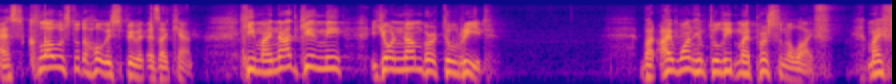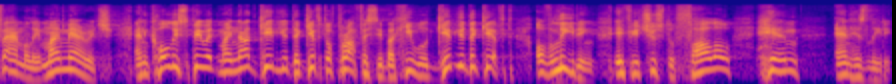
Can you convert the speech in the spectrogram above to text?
as close to the Holy Spirit as I can. He might not give me your number to read, but I want Him to lead my personal life my family, my marriage and Holy Spirit might not give you the gift of prophecy but He will give you the gift of leading if you choose to follow Him and His leading.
